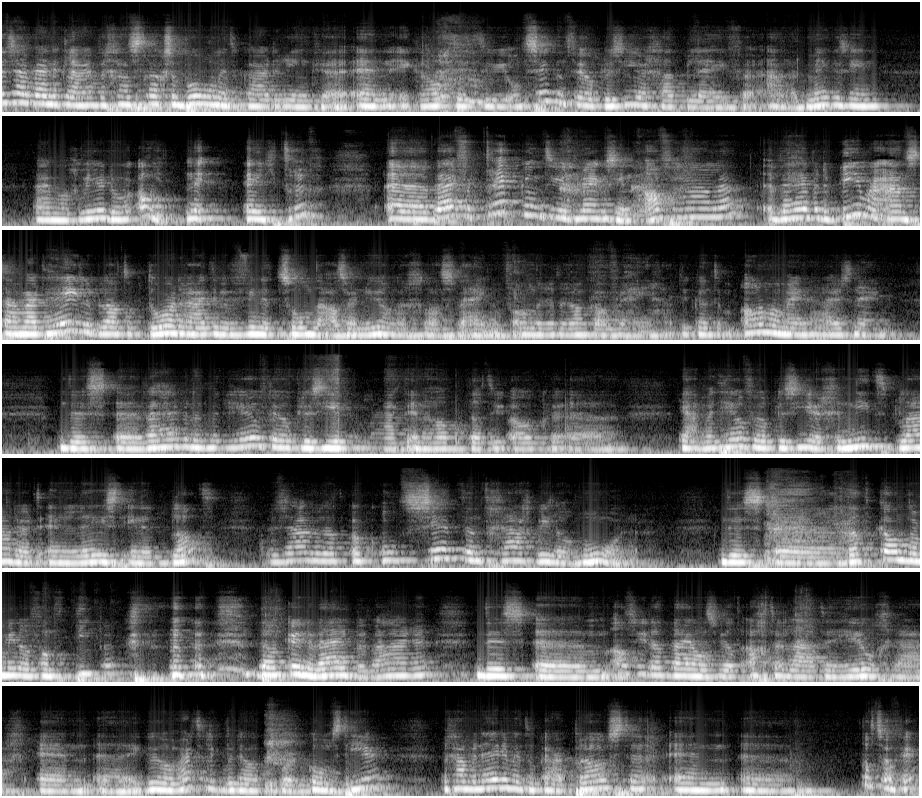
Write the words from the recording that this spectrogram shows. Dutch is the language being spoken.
We zijn bijna klaar. We gaan straks een borrel met elkaar drinken. En ik hoop dat u ontzettend veel plezier gaat beleven aan het magazine. Hij mag weer door. Oh nee, eentje terug. Uh, bij vertrek kunt u het magazine afhalen. We hebben de beamer aanstaan waar het hele blad op doordraait. En we vinden het zonde als er nu al een glas wijn of andere drank overheen gaat. U kunt hem allemaal mee naar huis nemen. Dus uh, wij hebben het met heel veel plezier gemaakt. En hoop dat u ook uh, ja, met heel veel plezier geniet, bladert en leest in het blad. We zouden dat ook ontzettend graag willen horen. Dus uh, dat kan door middel van te typen. Dan kunnen wij het bewaren. Dus um, als u dat bij ons wilt achterlaten, heel graag. En uh, ik wil u hartelijk bedanken voor de komst hier. We gaan beneden met elkaar proosten en uh, tot zover.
